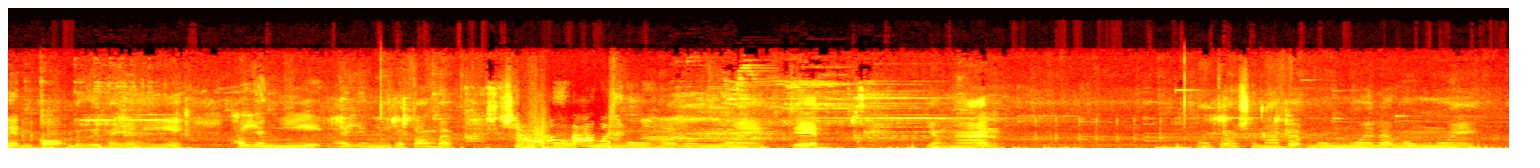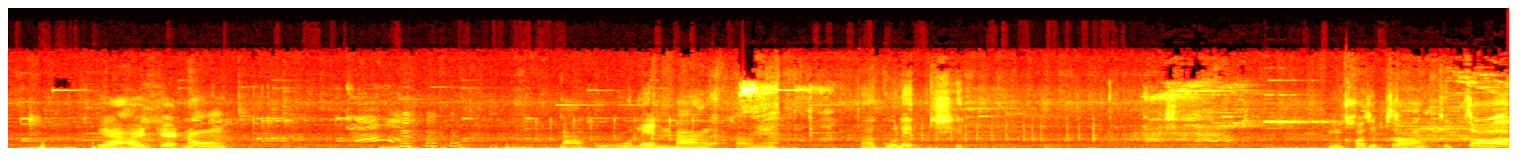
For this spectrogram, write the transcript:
เล่นเกาะเลยถ้าอย่างนี้ ถ้าอย่างนี้ ถ้าอย่างนี้ก็ต้องแบบชนะแบบงงๆแล้วงงงวยเจ็ด อย่างนั้น เราต้องชนะแบบงงงวยและงงงวยอย่าเอาเจ็ดนะมึงตากูเล่นบ้างแหละคราวเนี้ยตากูเล่นชิดมีขอสิบสองสิบสอง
